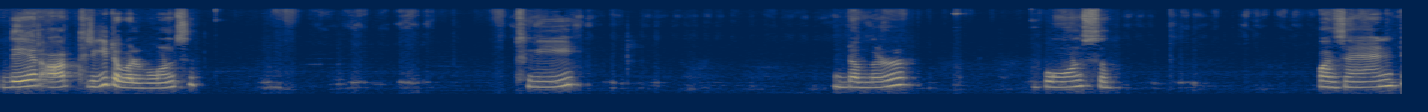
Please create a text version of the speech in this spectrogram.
there are three double bonds three double bonds present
